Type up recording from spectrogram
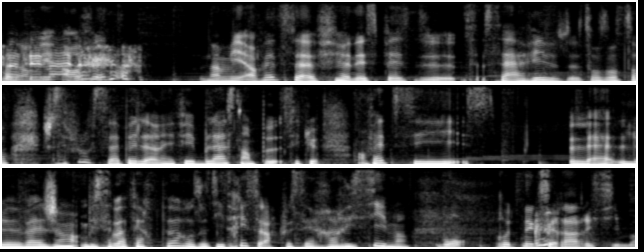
Non, mais mal. en fait, non mais en fait, ça fait une espèce de, ça, ça arrive de temps en temps. Je sais plus comment ça s'appelle, un effet blast un peu. C'est que, en fait, c'est la- le vagin, mais ça va faire peur aux auditrices alors que c'est rarissime. hein. Bon, retenez que c'est rarissime.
